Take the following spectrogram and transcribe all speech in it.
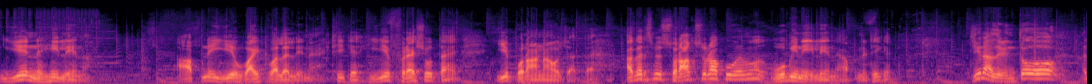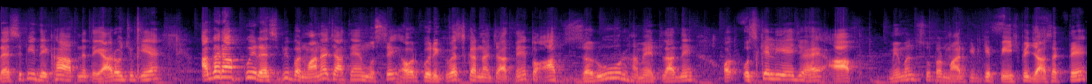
ये नहीं लेना। आपने ये वाइट वाला लेना है, ठीक है? ये फ्रेश होता है, ये पुराना हो जाता है। अगर इसमें सुराख सुराख हुए हैं, वो भी नहीं लेना है आपने, ठीक है? जी नाजरीन तो रेसिपी देखा, आपने तैयार हो चुकी है। अगर आप कोई रेसिपी बनवाना चाहते हैं मुझसे और कोई रिक्वेस्ट करना चाहते हैं तो आप ज़रूर हमें इतला दें और उसके लिए जो है, आप मेमन सुपर मार्केट के पेज पे जा सकते हैं।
